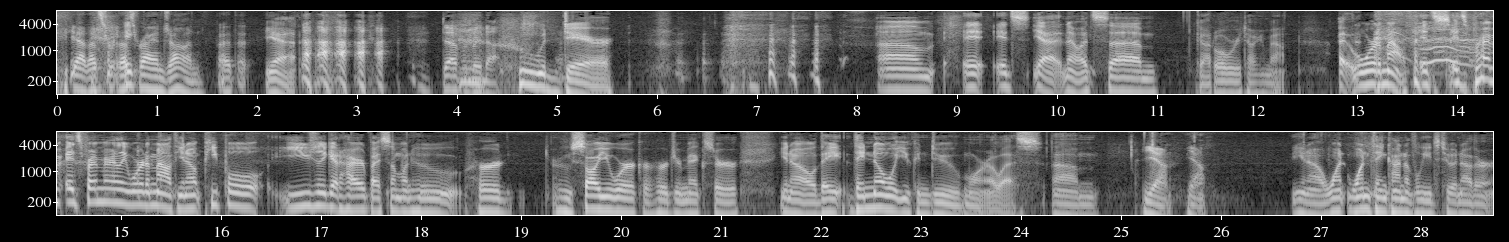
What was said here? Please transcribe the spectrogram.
Yeah, that's that's It- Ryan John. I, that, yeah, Definitely not. who would dare? Um, it, it's yeah, no, it's um, God, what were we talking about? Uh, word of mouth. It's it's prim- it's primarily word of mouth. You know, people usually get hired by someone who heard who saw you work or heard your mix or you know they they know what you can do more or less. Um, Yeah, yeah. you know one one thing kind of leads to another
